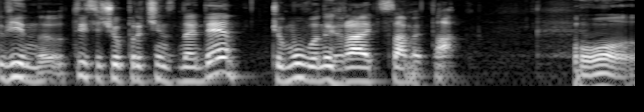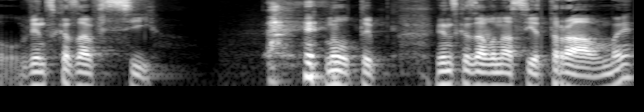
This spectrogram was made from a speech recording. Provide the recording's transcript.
він тисячу причин знайде, чому вони грають саме так. О, він сказав всі. Ну, тип, він сказав, у нас є травми.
